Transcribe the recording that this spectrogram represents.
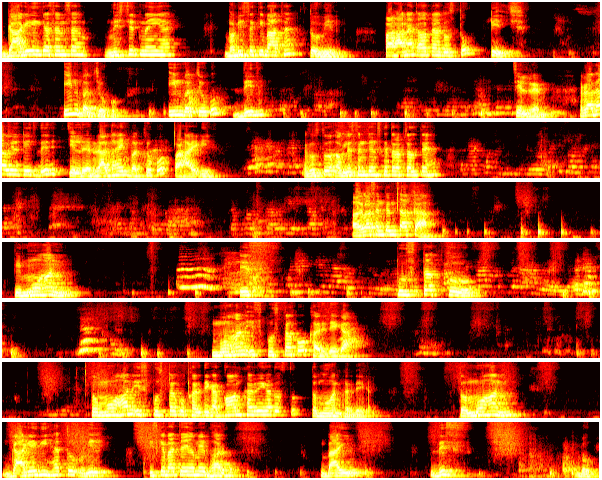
गागे की क्या सेंस है? निश्चित नहीं है। भविष्य की बात है तो विल पढ़ाना का होता है दोस्तों टीच इन बच्चों को, इन बच्चों को these children Radha will teach these children Radha इन बच्चों को पढ़ाएगी। दोस्तों, अगले सेंटेंस की तरफ़ चलते हैं। अगला सेंटेंस आपका? कि मोहन इस पुस्तक को मोहन इस पुस्तक को खरीदेगा। तो मोहन इस पुस्तक को खरीदेगा। कौन खरीदेगा दोस्तों? तो मोहन खरीदेगा। तो मोहन गागेगी है तो विल इसके बाद चाहिए हमें वर्ब बाई दिस बुक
